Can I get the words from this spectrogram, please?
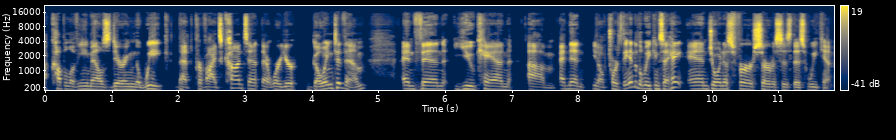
a couple of emails during the week that provides content that where you're going to them and then you can um, and then you know towards the end of the week and say hey and join us for services this weekend.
